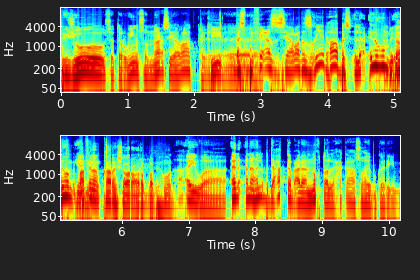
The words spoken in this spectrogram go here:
بيجو ستروين صناع سيارات أكيد. آه، بس بفئة سيارات صغيرة. آه بس لا لهم لا لهم ت- ما فينا نقارن شوارع أوروبا بهون. أيوه. أنا أنا هلا بدي أعقب على النقطة اللي حكاها صهيب وكريم.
